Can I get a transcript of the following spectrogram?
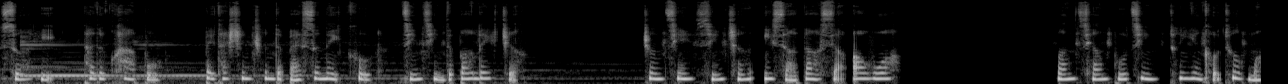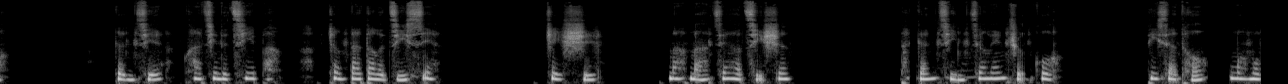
所以她的胯部被她身穿的白色内裤紧紧的包勒着，中间形成一小道小凹窝。王强不禁吞咽口吐沫，感觉胯间的鸡巴胀大到了极限。这时，妈妈将要起身，他赶紧将脸转过，低下头默默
